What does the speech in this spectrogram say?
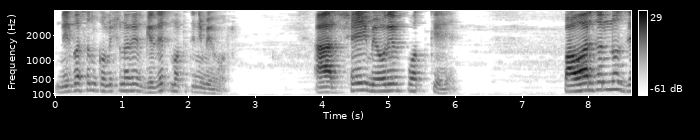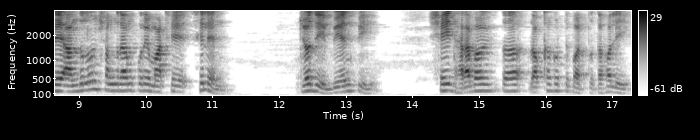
নির্বাচন কমিশনারের গেজেট মতে তিনি মেয়র। আর সেই মেয়রের পদকে পাওয়ার জন্য যে আন্দোলন সংগ্রাম করে মাঠে ছিলেন যদি বিএনপি সেই ধারাবাহিকতা রক্ষা করতে পারত তাহলেই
